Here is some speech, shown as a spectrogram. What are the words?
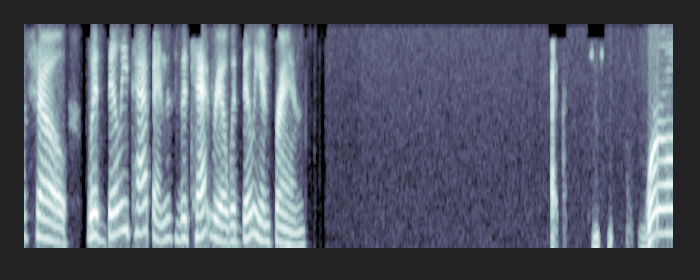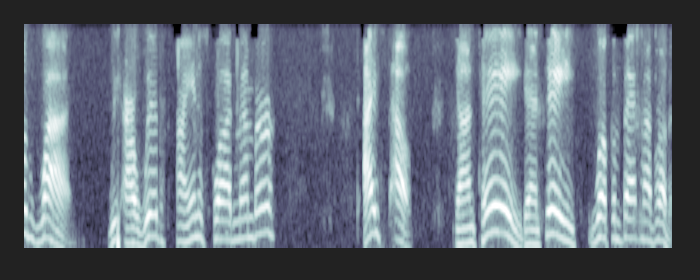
Radio Show with Billie Tappin. This is a chat reel with Billie and friends. Worldwide, we are with Hyena Squad member, Iced Out, Dante. Dante, welcome back, my brother.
